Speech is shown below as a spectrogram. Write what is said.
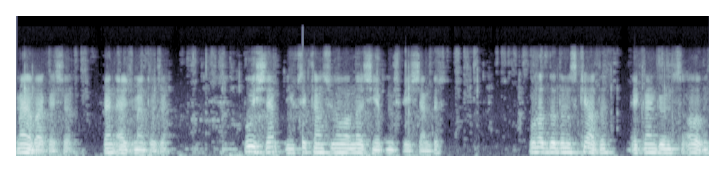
Merhaba arkadaşlar. Ben Ercüment Hoca. Bu işlem yüksek tansiyon olanlar için yapılmış bir işlemdir. Bu hazırladığımız kağıdı ekran görüntüsü alalım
